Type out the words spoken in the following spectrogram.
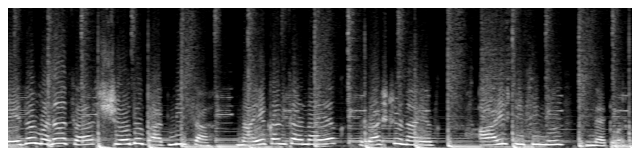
वेद मनाचा शोध बातमीचा. नायकांचा नायक राष्ट्रनायक I C C news network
